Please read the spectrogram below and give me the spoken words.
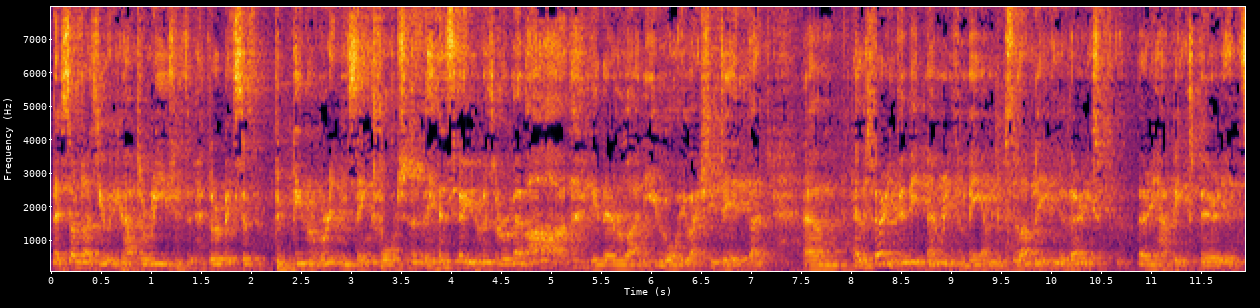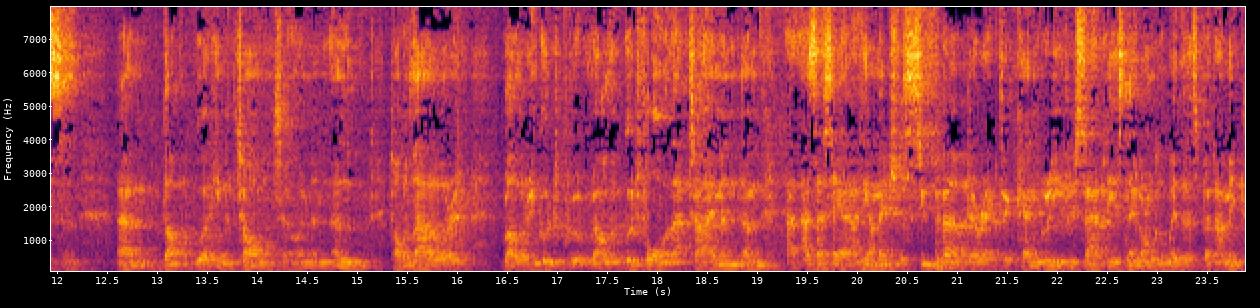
no, sometimes you, you have to read, there are bits of people have written things, fortunately, and so you have to remember, ah, they're reminding you of what you actually did. But um, it was a very vivid memory for me. I mean, it was a lovely, a very, very happy experience. Um, loved working with Tom and so on, and, and Tom and Lalla were rather in good, rather good form at that time. And um, as I say, I think I mentioned a superb director, Ken Grieve, who sadly is no longer with us, but I mean,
